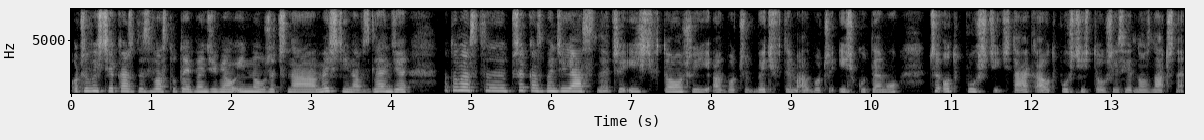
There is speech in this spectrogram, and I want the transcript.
Oczywiście każdy z Was tutaj będzie miał inną rzecz na myśli, na względzie. Natomiast y, przekaz będzie jasny, czy iść w to, czy albo czy być w tym, albo czy iść ku temu, czy odpuścić, tak? A odpuścić to już jest jednoznaczne.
